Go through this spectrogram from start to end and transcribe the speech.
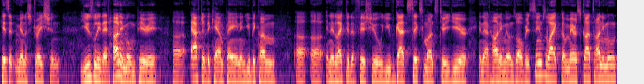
his administration, usually that honeymoon period uh, after the campaign, and you become uh, uh, an elected official, you've got six months to a year, and that honeymoon's over. It seems like uh, Mayor Scott's honeymoon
